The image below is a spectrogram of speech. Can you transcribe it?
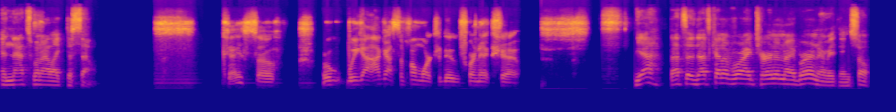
And that's when I like to sell. Okay. So we got, I got some homework to do for next show yeah, that's a, that's kind of where I turn and I burn everything. So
